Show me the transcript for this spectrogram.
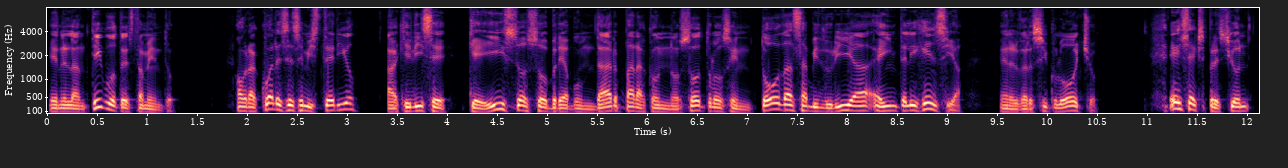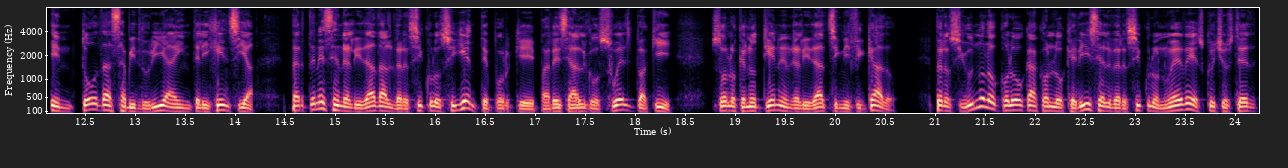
en el Antiguo Testamento. Ahora, ¿cuál es ese misterio? Aquí dice que hizo sobreabundar para con nosotros en toda sabiduría e inteligencia, en el versículo 8. Esa expresión en toda sabiduría e inteligencia pertenece en realidad al versículo siguiente porque parece algo suelto aquí, solo que no tiene en realidad significado. Pero si uno lo coloca con lo que dice el versículo 9, escuche usted,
